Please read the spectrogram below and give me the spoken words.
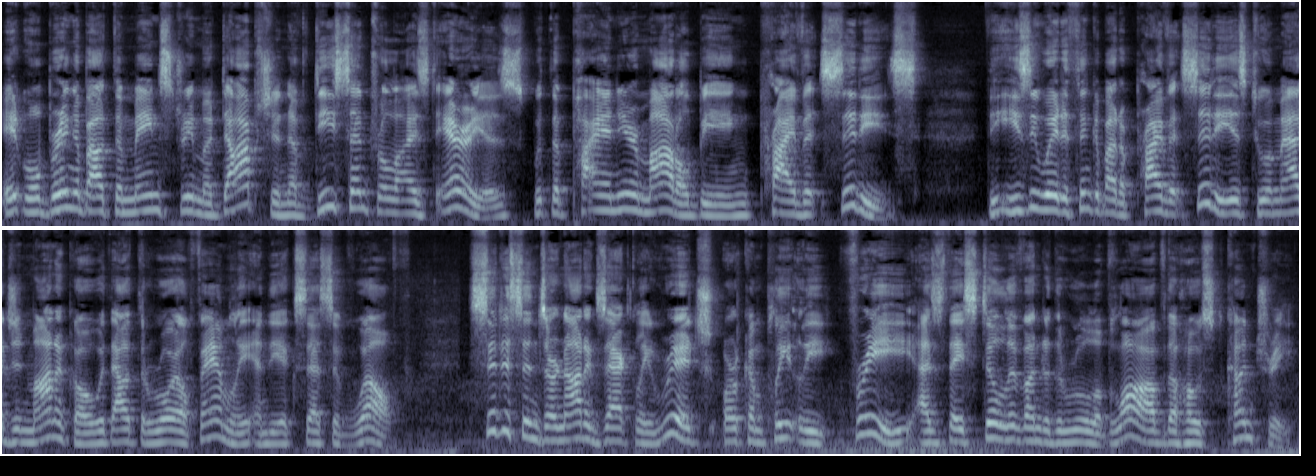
It will bring about the mainstream adoption of decentralized areas, with the pioneer model being private cities. The easy way to think about a private city is to imagine Monaco without the royal family and the excessive wealth. Citizens are not exactly rich or completely free, as they still live under the rule of law of the host country.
